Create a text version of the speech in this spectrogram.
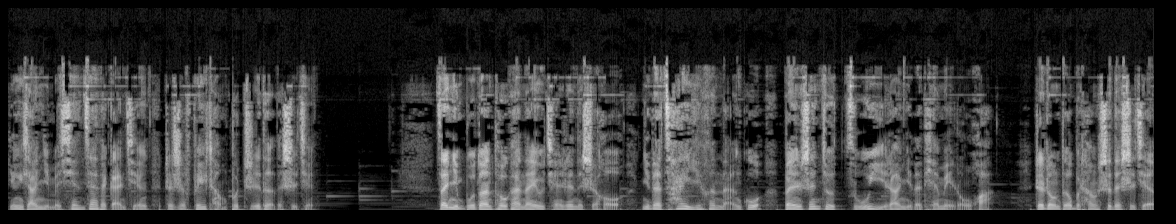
影响你们现在的感情，这是非常不值得的事情。在你不断偷看男友前任的时候，你的猜疑和难过本身就足以让你的甜美融化。这种得不偿失的事情，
